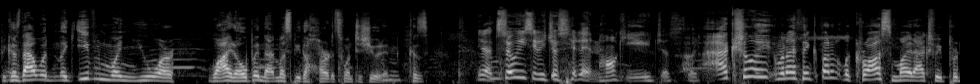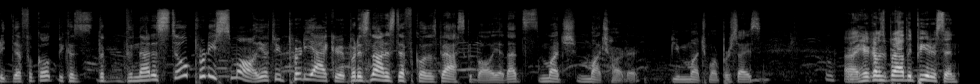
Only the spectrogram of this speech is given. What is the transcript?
because that would like even when you are wide open, that must be the hardest one to shoot in because. Yeah, it's so easy to just hit it in hockey. You Just like Actually, when I think about it, lacrosse might actually be pretty difficult because the, the net is still pretty small. You have to be pretty accurate, but it's not as difficult as basketball. Yeah, that's much, much harder. Be much more precise. All right, here comes Bradley Peterson.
